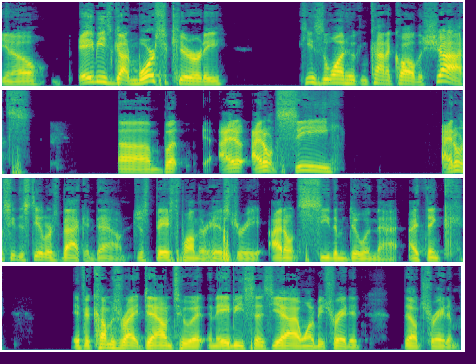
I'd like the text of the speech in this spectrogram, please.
You know, AB's got more security. He's the one who can kind of call the shots. Um, but I I don't see I don't see the Steelers backing down just based upon their history. I don't see them doing that. I think if it comes right down to it and AB says, "Yeah, I want to be traded," they'll trade him.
